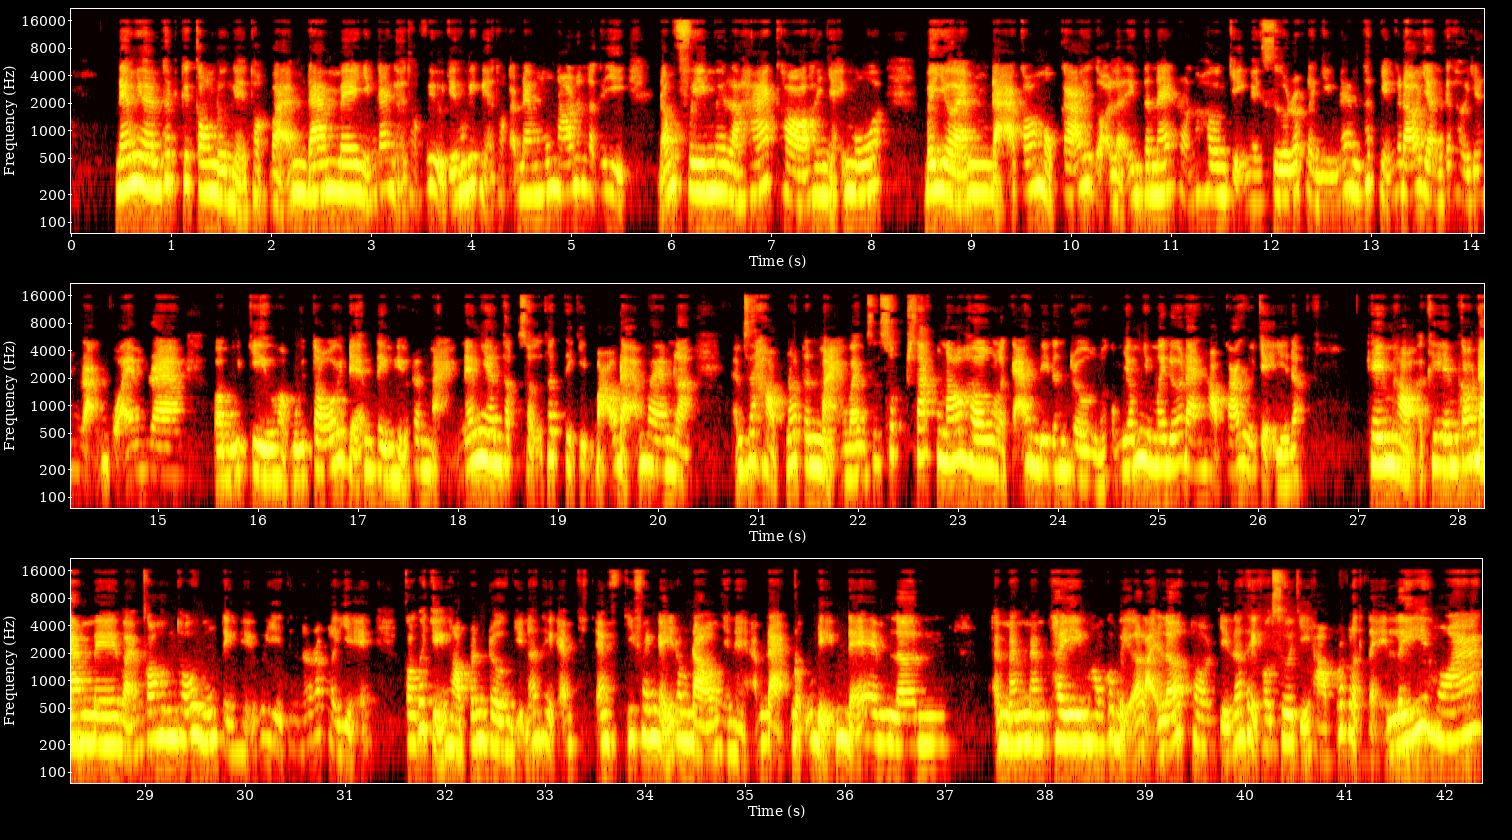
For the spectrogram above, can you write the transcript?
Nếu như em thích cái con đường nghệ thuật và em đam mê những cái nghệ thuật ví dụ chị không biết nghệ thuật em đang muốn nói đến là cái gì đóng phim hay là hát hò hay nhảy múa bây giờ em đã có một cái gọi là internet rồi, nó hơn chị ngày xưa rất là nhiều. Nếu em thích những cái đó, dành cái thời gian rảnh của em ra vào buổi chiều hoặc buổi tối để em tìm hiểu trên mạng. Nếu như em thật sự thích thì chị bảo đảm với em là em sẽ học nó trên mạng và em sẽ xuất sắc nó hơn là cả em đi trên trường nữa, cũng giống như mấy đứa đang học cái của chị vậy đó. Khi em học khi em có đam mê và em có hứng thú muốn tìm hiểu cái gì thì nó rất là dễ. Còn cái chuyện học trên trường chị nói thiệt, em em chỉ phải nghĩ trong đầu như này nè em đạt đủ điểm để em lên em em, em thi em không có bị ở lại lớp thôi. Chị nói thiệt hồi xưa chị học rất là tệ lý hóa.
